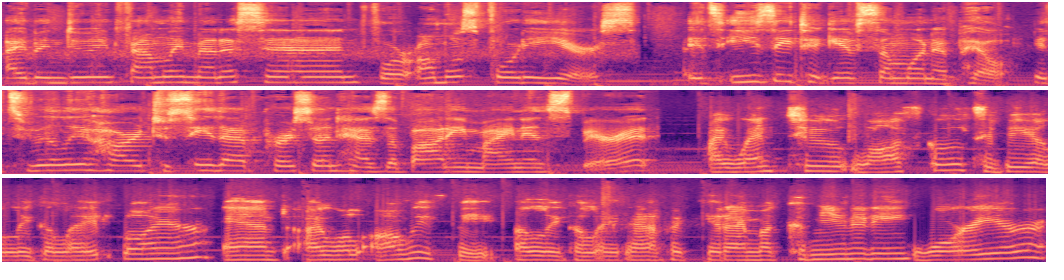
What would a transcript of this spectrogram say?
I've been doing family medicine for almost 40 years. It's easy to give someone a pill. It's really hard to see that person has a body, mind, and spirit. I went to law school to be a legal aid lawyer, and I will always be a legal aid advocate. I'm a community warrior.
